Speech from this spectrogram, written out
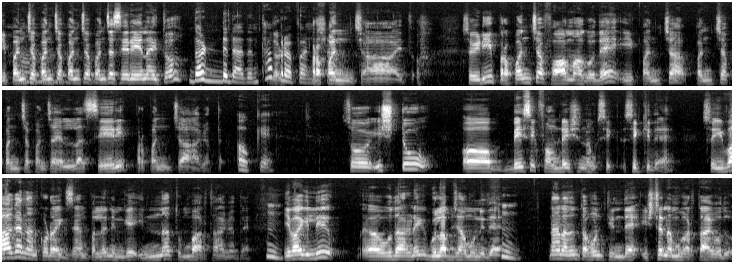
ಈ ಪಂಚ ಪಂಚ ಪಂಚ ಪಂಚ ಸೇರಿ ಏನಾಯ್ತು? ದೊಡ್ಡದಾದಂತಹ ದೊಡ್ಡ ಪ್ರಪಂಚ. ಪ್ರಪಂಚ ಆಯ್ತು. ಸೊ ಇಡೀ ಪ್ರಪಂಚ ಫಾರ್ಮ್ ಆಗೋದೇ ಈ ಪಂಚ ಪಂಚ ಪಂಚ ಪಂಚ ಎಲ್ಲ ಸೇರಿ ಪ್ರಪಂಚ ಆಗತ್ತೆ. ಓಕೆ. ಸೊ ಇಷ್ಟು ಬೇಸಿಕ್ ಫೌಂಡೇಶನ್ ನಮ್ಗೆ ಸಿಕ್ ಸಿಕ್ಕಿದೆ. ಸೊ ಇವಾಗ ನಾನು ಕೊಡೋ ಎಕ್ಸಾಂಪಲ್ ನಿಮ್ಗೆ ಇನ್ನ ತುಂಬಾ ಅರ್ಥ ಆಗುತ್ತೆ. ಇವಾಗ ಇಲ್ಲಿ ಉದಾಹರಣೆಗೆ ಗುಲಾಬ್ ಜಾಮೂನ್ ಇದೆ. ನಾನು ಅದನ್ನ ತಗೊಂಡು ತಿಂದೆ. ಇಷ್ಟೇ ನಮ್ಗೆ ಅರ್ಥ ಆಗೋದು.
